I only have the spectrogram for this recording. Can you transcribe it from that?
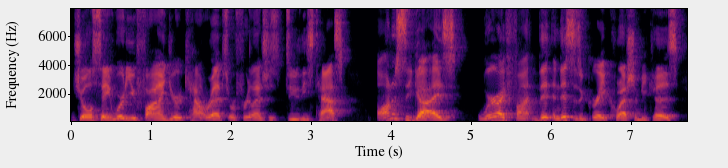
Joel saying where do you find your account reps or freelancers do these tasks honestly guys where I find that and this is a great question because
